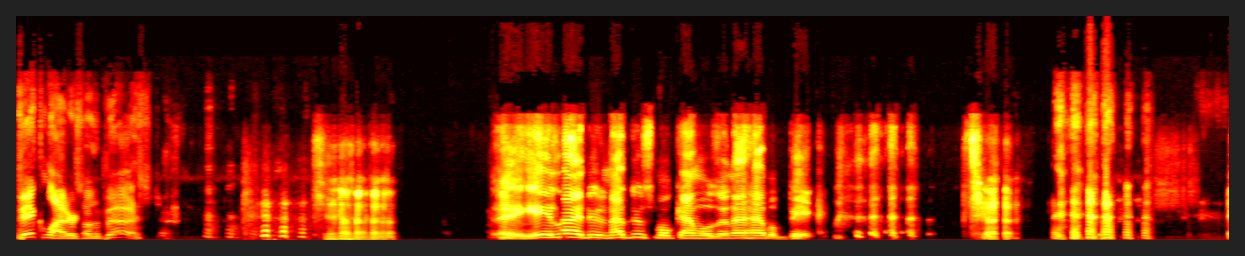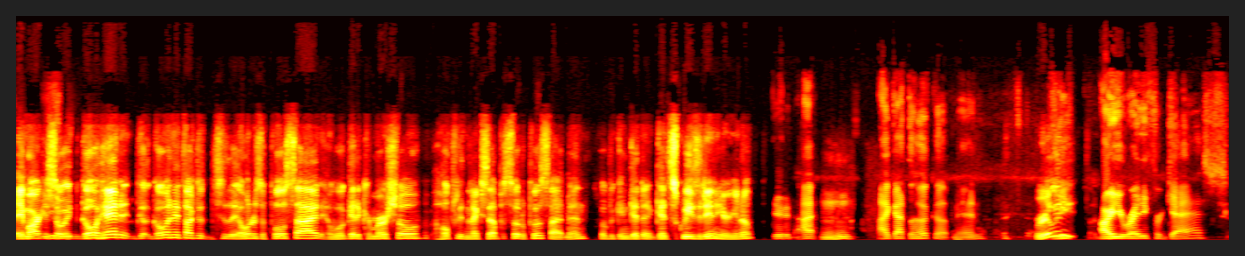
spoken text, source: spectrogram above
Bic lighters are the best. Hey, he ain't lying, dude. And I do smoke camels, and I have a bic. hey, Marcus. So go ahead and go, go ahead and talk to, to the owners of Poolside, and we'll get a commercial. Hopefully, the next episode of Poolside, man. Hope we can get it, get squeeze it in here. You know, Dude, I hmm I got the hookup, man. really? Are you ready for gas?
